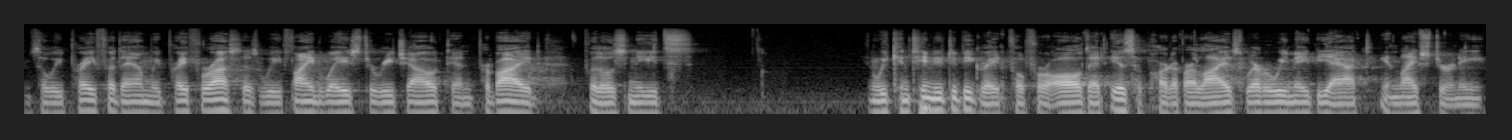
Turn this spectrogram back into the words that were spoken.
And so we pray for them, we pray for us as we find ways to reach out and provide for those needs. And we continue to be grateful for all that is a part of our lives, wherever we may be at in life's journey.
